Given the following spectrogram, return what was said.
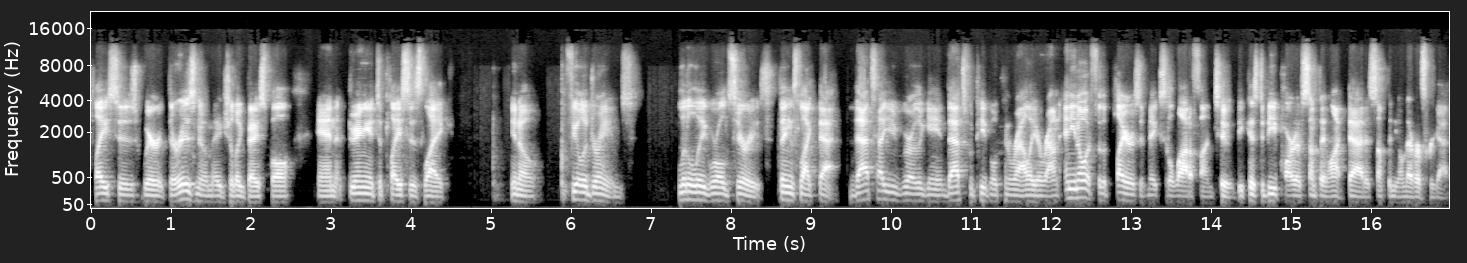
places where there is no Major League Baseball and bringing it to places like, you know, Field of Dreams, Little League World Series, things like that. That's how you grow the game. That's what people can rally around. And you know what? For the players, it makes it a lot of fun too, because to be part of something like that is something you'll never forget.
